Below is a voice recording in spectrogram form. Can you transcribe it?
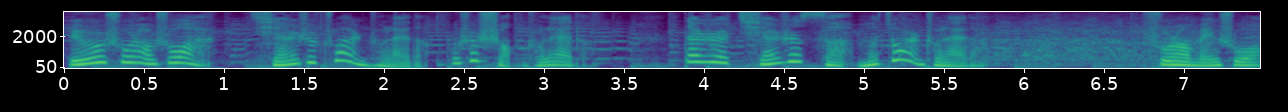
比如书上说啊，钱是赚出来的，不是省出来的。但是钱是怎么赚出来的？书上没说。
